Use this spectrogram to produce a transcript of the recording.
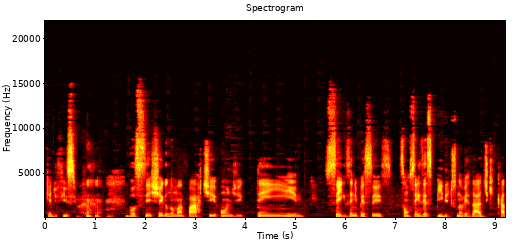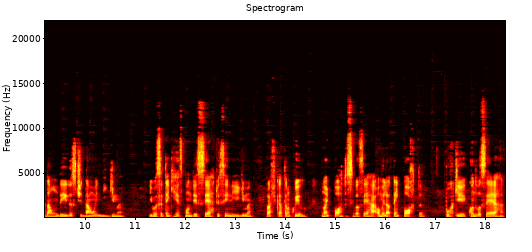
que é difícil, você chega numa parte onde tem seis NPCs são seis espíritos, na verdade, que cada um deles te dá um enigma. E você tem que responder certo esse enigma para ficar tranquilo. Não importa se você errar, ou melhor, até importa. Porque quando você erra,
